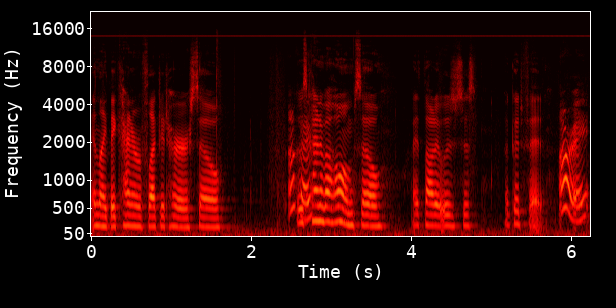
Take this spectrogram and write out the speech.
and like they kind of reflected her. So it was kind of a home. So I thought it was just a good fit. All right.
